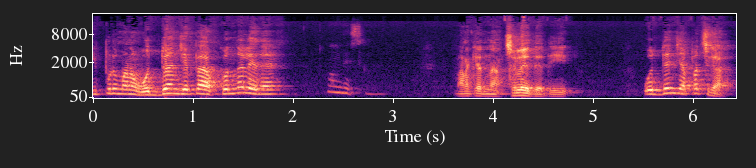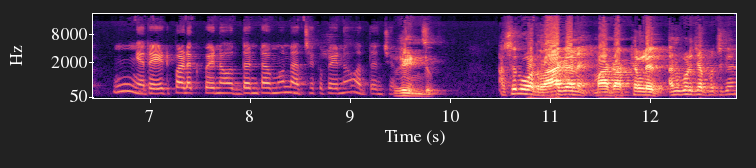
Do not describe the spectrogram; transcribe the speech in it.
ఇప్పుడు మనం వద్దు అని చెప్పే హక్కు ఉందా లేదా? మనకి అది నచ్చలేదు అది. వద్దని చెప్పచ్చుగా. రేట్ పడకపోయినా వద్దంటాము నచ్చకపోయినా వద్దని చెప్పి రెండు. అసలు వాడు రాగానే మాకు అక్కర్లేదు అని కూడా చెప్పచ్చుగా.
